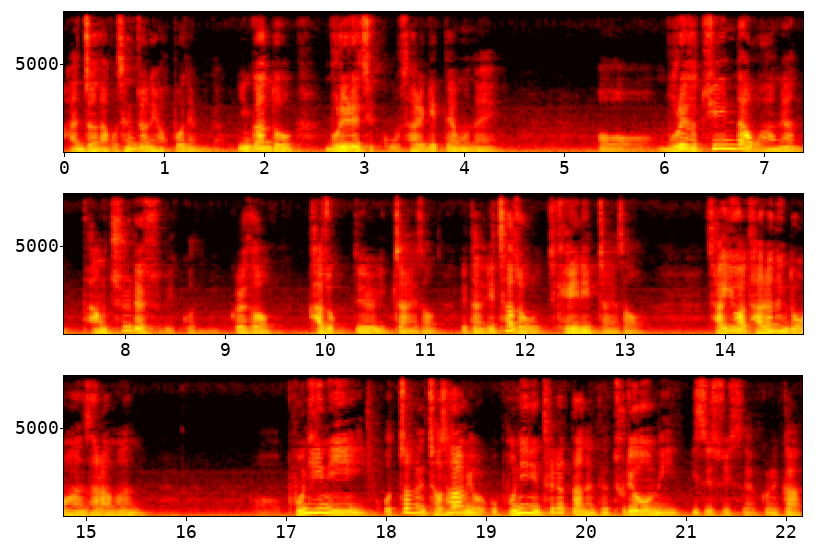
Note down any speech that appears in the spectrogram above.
안전하고 생존이 확보됩니다. 인간도 무리를 짓고 살기 때문에 어, 물에서 튀긴다고 하면 방출될 수도 있거든요. 그래서 가족들 입장에선 일단 1차적으로 개인의 입장에서 자기와 다른 행동을 한 사람은 어, 본인이 어쩌면 저 사람이 옳고 본인이 틀렸다는 그 두려움이 있을 수 있어요. 그러니까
